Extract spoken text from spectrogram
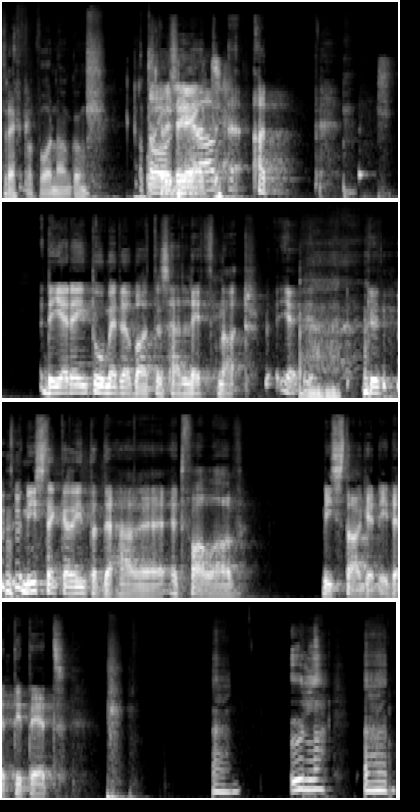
träffat på någon gång. Och det är att, att, det ger dig inte omedelbart en så här lättnad. Du misstänker inte att det här är ett fall av misstagen identitet. Ehm, Ulla, ehm,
